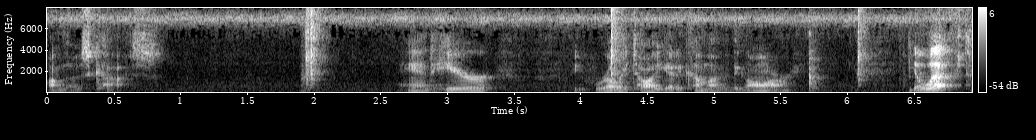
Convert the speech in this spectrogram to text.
on those cuffs. And here, you're really tall, you got to come under the arm. You lift.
